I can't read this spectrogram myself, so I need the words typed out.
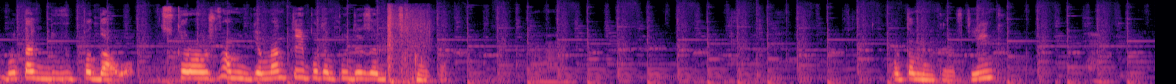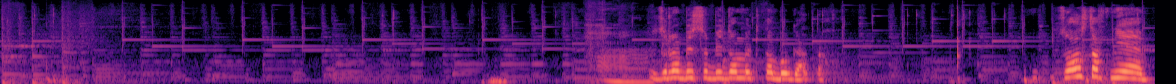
Bo tak by wypadało. Skoro już mam diamenty i potem pójdę zabić smoka. Oto mam crafting. Zrobię sobie domek na bogato. Zostaw mnie!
